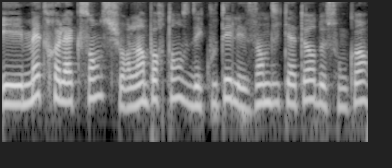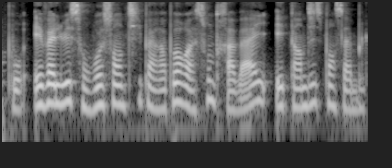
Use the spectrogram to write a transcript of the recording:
et mettre l'accent sur l'importance d'écouter les indicateurs de son corps pour évaluer son ressenti par rapport à son travail est indispensable.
